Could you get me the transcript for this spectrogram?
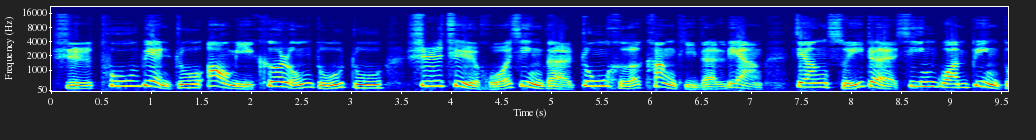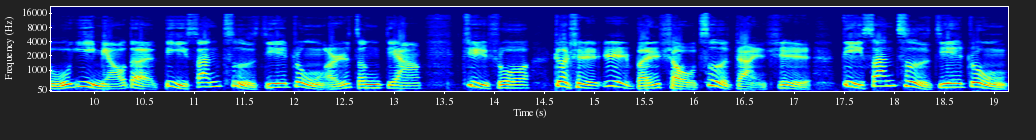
使突变株奥米克戎毒株失去活性的中和抗体的量将随着新冠病毒疫苗的第三次接种而增加。据说这是日本首次展示第三次接种。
